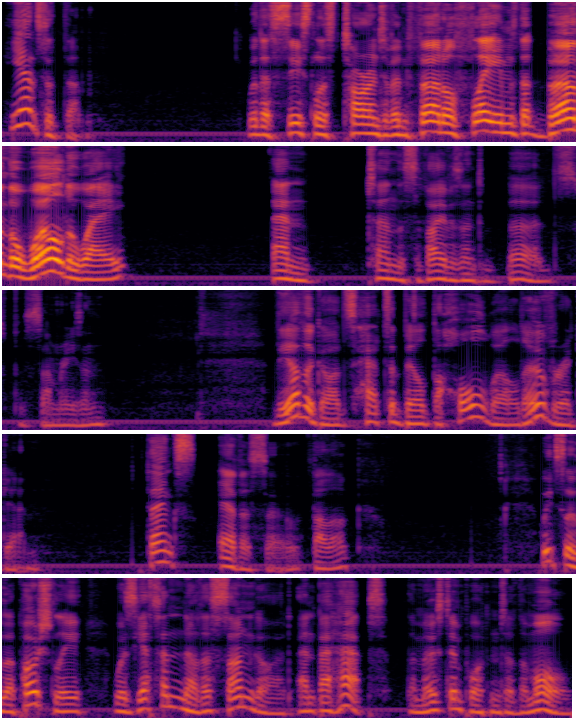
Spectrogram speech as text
he answered them with a ceaseless torrent of infernal flames that burned the world away and turned the survivors into birds for some reason. The other gods had to build the whole world over again. Thanks ever so, Tlaloc. Huitzilopochtli was yet another sun god, and perhaps the most important of them all.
